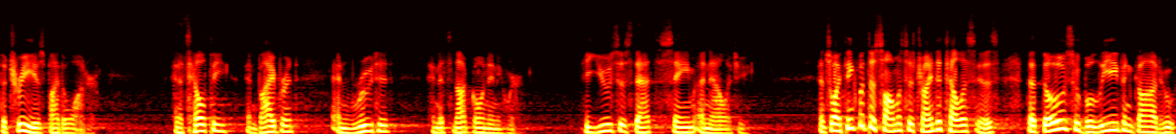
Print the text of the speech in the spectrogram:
the tree is by the water. And it's healthy and vibrant and rooted, and it's not going anywhere. He uses that same analogy. And so I think what the psalmist is trying to tell us is that those who believe in God, who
